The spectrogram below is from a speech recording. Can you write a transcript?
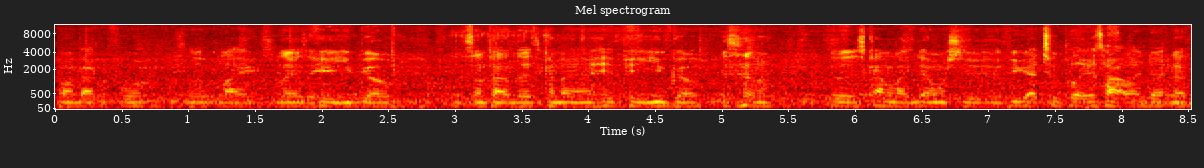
going back and forth. So like Les, here you go, and sometimes Les come down and hit P, you go. So it's kind of like that once you, if you got two players hot like that, that's,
